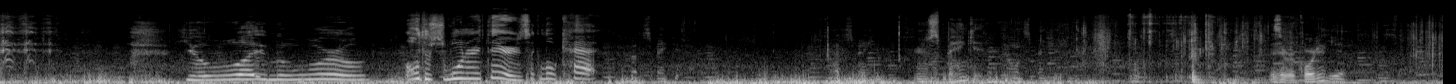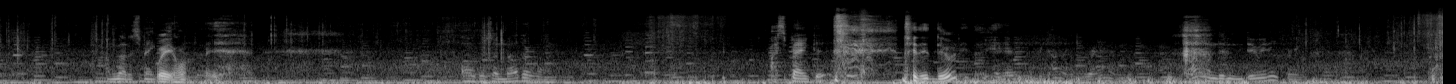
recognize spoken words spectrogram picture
Yo, what in the world? Oh, there's one right there. It's like a little cat. I'm about to spank it. I'm about to spank it. You're gonna spank it. I want to spank it. Is it recorded? Yeah. I'm about to spank Wait, it. Wait, hold Oh, there's another one. I spanked it. Did it do anything? Yeah, it kind of ran. That one didn't do anything.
